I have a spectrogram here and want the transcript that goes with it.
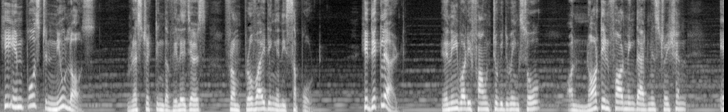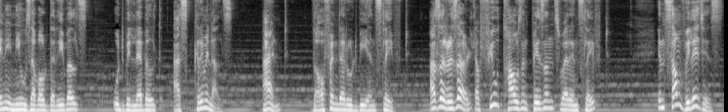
he imposed new laws restricting the villagers from providing any support. He declared anybody found to be doing so or not informing the administration any news about the rebels would be labeled as criminals and the offender would be enslaved. As a result, a few thousand peasants were enslaved. In some villages,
